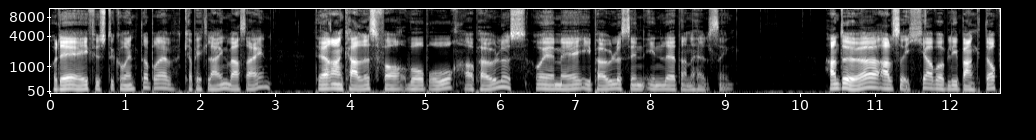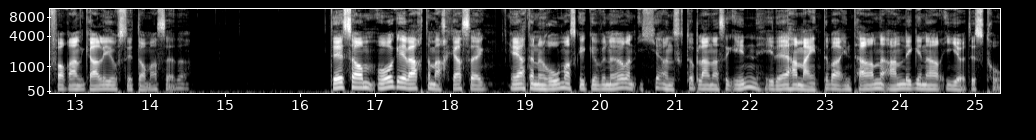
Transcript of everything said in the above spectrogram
og det er i første Korinterbrev, kapittel 1, vers 1, der han kalles for vår bror av Paulus og er med i Paulus sin innledende hilsing. Han døde altså ikke av å bli banket opp foran Gallios sitt dommersete. Det som òg er verdt å merke seg, er at den romerske guvernøren ikke ønsket å blande seg inn i det han mente var interne anliggender i jødisk tro.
